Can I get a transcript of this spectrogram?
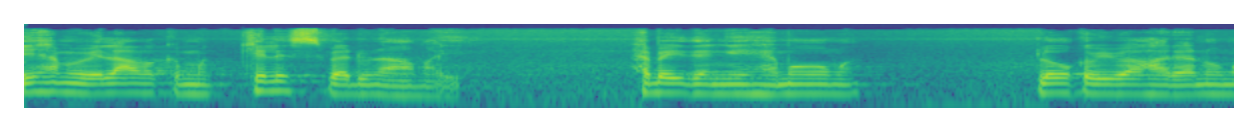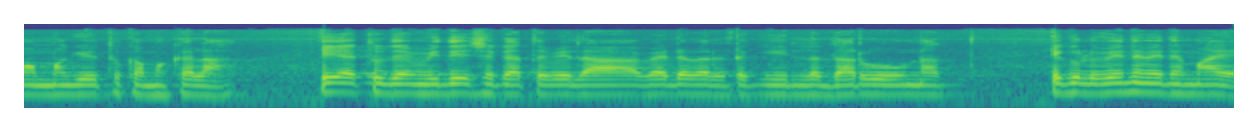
ඒ හැම වෙලාවකම කෙලස් වැඩුණාමයි. හැබැයි දැන් ඒ හැමෝම ලෝක විවාහය අනුව මම්මගේ යුතුයකම කළා. ඒ ඇතු දැන් විදේශගත වෙලා වැඩවලට ගිහිල්ලා දරුවෝ වුණත් ඒගොල්ලෝ වෙන වෙනම අය.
